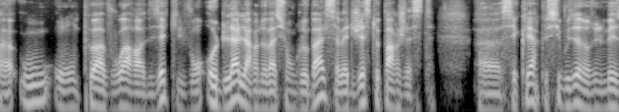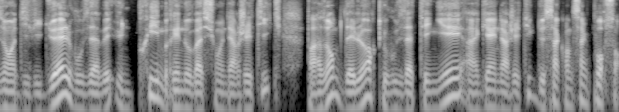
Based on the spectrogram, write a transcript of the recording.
euh, où on peut avoir euh, des aides qui vont au-delà de la rénovation globale, ça va être geste par geste. Euh, c'est clair que si vous êtes dans une maison individuelle, vous avez une prime rénovation énergétique, par exemple, dès lors que vous atteignez un gain énergétique de 55%.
